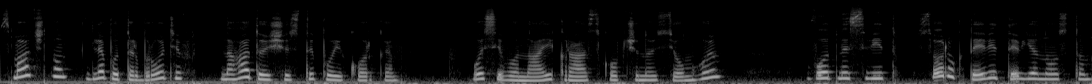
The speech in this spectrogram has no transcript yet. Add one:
Смачно для бутербродів нагадує щось типу ікорки. Ось і вона, ікра з копченою сьомгою. Водний світ 49,90.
